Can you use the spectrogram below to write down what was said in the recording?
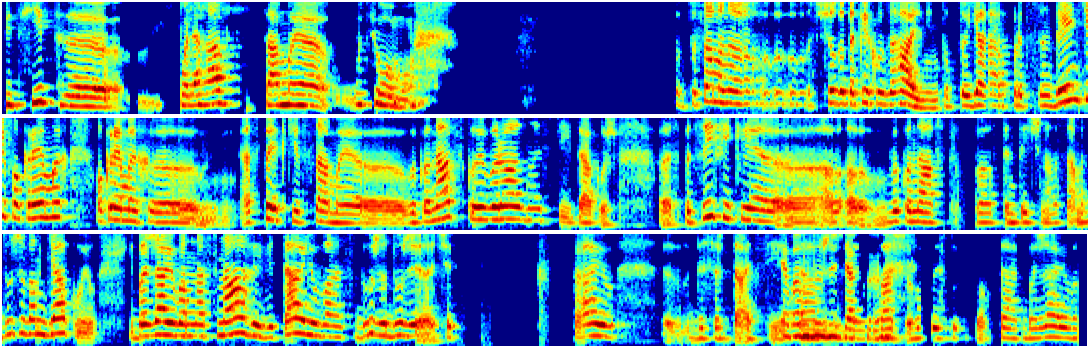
підхід полягав саме у цьому. Тобто саме на, щодо таких узагальнень, тобто як прецедентів окремих, окремих е, аспектів саме е, виконавської виразності, і також е, специфіки е, виконавства автентичного саме. Дуже вам дякую і бажаю вам наснаги, вітаю вас, дуже-дуже чекаю е, дисертації. Я вам так, дуже дякую. вашого виступу. Так, бажаю вам.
